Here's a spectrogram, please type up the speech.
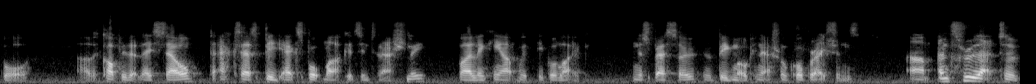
for uh, the coffee that they sell to access big export markets internationally by linking up with people like Nespresso, who are big multinational corporations, um, and through that to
